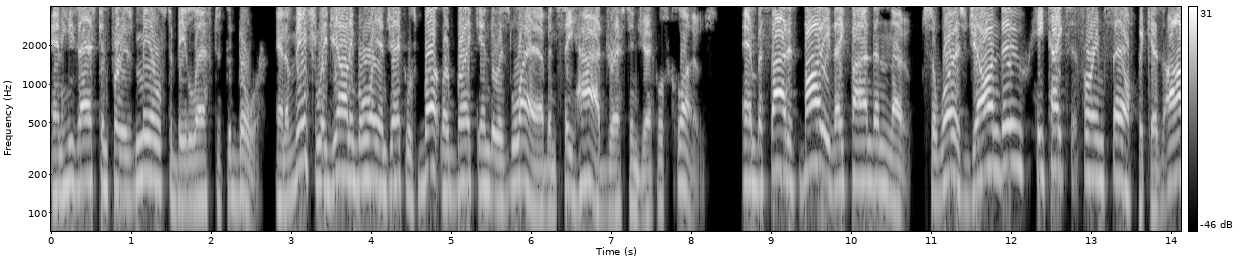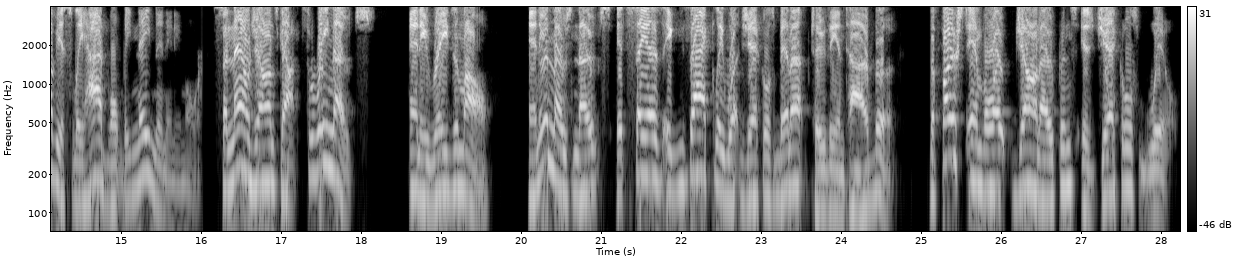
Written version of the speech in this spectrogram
and he's asking for his meals to be left at the door. And eventually Johnny Boy and Jekyll's butler break into his lab and see Hyde dressed in Jekyll's clothes. And beside his body, they find a note. So what does John do? He takes it for himself because obviously Hyde won't be needing it anymore. So now John's got three notes, and he reads them all. And in those notes, it says exactly what Jekyll's been up to the entire book. The first envelope John opens is Jekyll's will,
